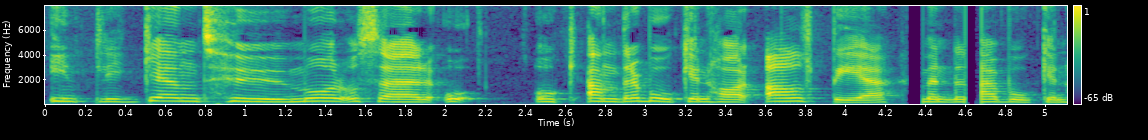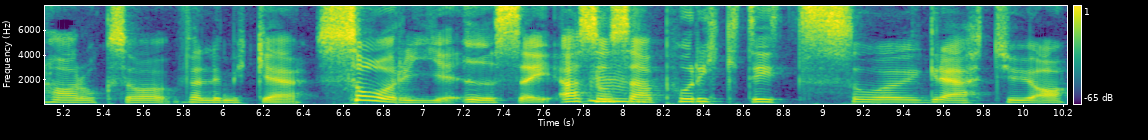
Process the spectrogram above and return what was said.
intelligent humor och så här och, och andra boken har allt det, men den här boken har också väldigt mycket sorg i sig. Alltså så här, på riktigt så grät ju jag.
